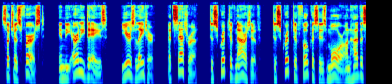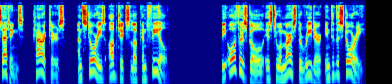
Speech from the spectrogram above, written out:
such as first, in the early days, years later, etc. Descriptive narrative. Descriptive focuses more on how the settings, characters, and stories objects look and feel. The author's goal is to immerse the reader into the story.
